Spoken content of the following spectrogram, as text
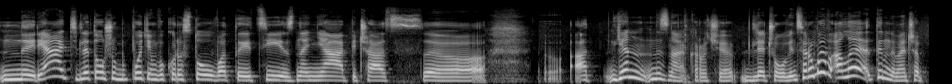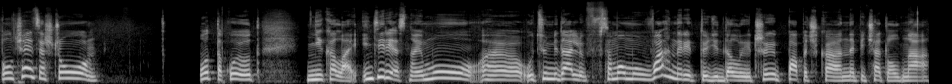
Нирять для того, щоб потім використовувати ці знання під час. е, А я не знаю, коротше, для чого він це робив, але тим не менше, виходить, що От такий от Ніколай. Інтересно, йому е, оцю медаль в самому Вагнері тоді дали, чи папочка напечатав на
